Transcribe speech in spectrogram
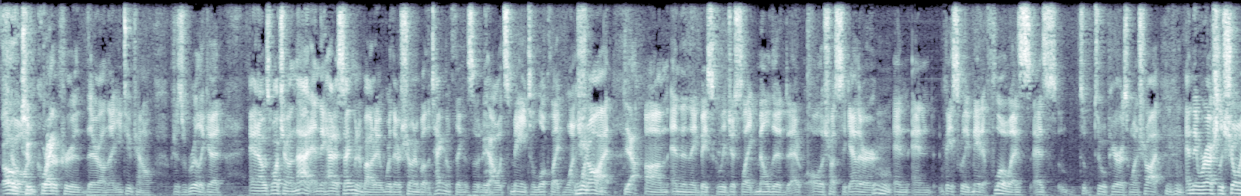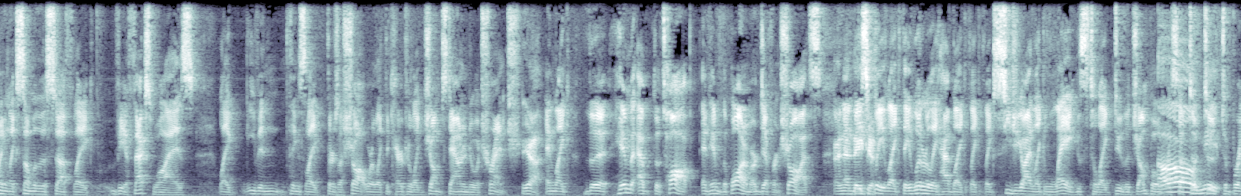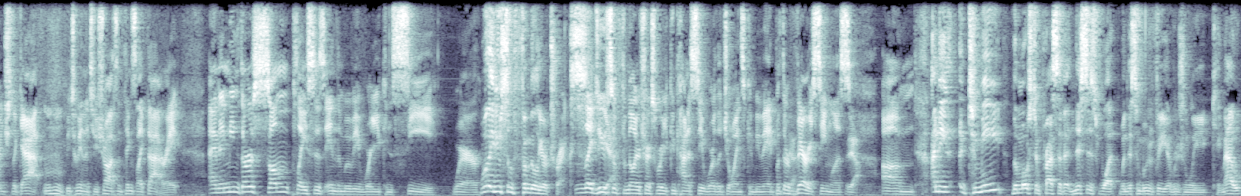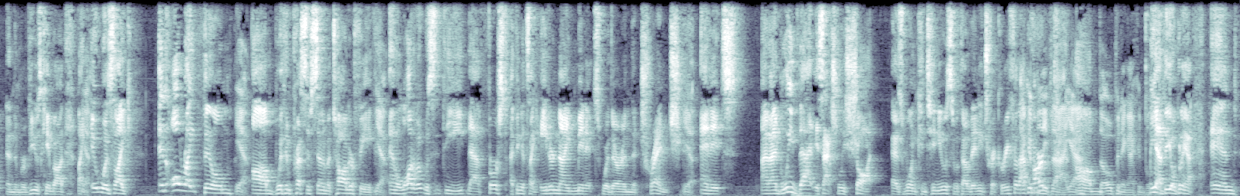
Oh, on Corridor right. Crew there on that YouTube channel, which is really good. And I was watching on that, and they had a segment about it where they were showing about the technical things and how it's made to look like one, One- shot. yeah. Um, and then they basically just like melded all the shots together Hmm. and and basically made it flow as as to, to appear as one shot. Mm-hmm. And they were actually showing like some of the stuff like VFX wise. Like even things like there's a shot where like the character like jumps down into a trench, Yeah. and like the him at the top and him at the bottom are different shots, And then they basically like they literally had like like like CGI like legs to like do the jump over Oh, and stuff to, to. Mm-hmm. to bridge the gap between the two shots and things like that, right? And I mean, there's some places in the movie where you can see where well, they do some familiar tricks. they do Yeah. some familiar tricks where you can kind of see where the joints can be made, but they're very seamless. Yeah. Um, I mean, to me, the most impressive, and this is what when this movie originally came out and the reviews came out, like Yeah. it was like an all right film, Yeah. um, with impressive cinematography, Yeah. and a lot of it was the that first, I think it's like eight or nine minutes where they're in the trench, Yeah. and it's, and I believe that is actually shot as one continuous without any trickery for that I part. believe that. Yeah, Um, the opening I could believe. yeah, the opening, and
